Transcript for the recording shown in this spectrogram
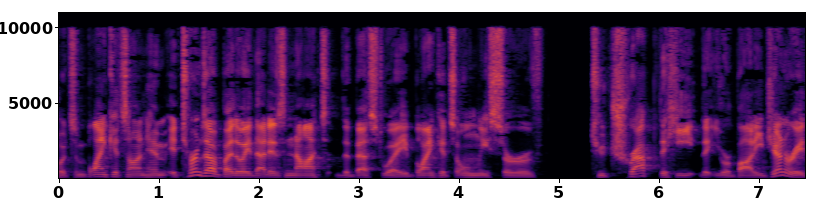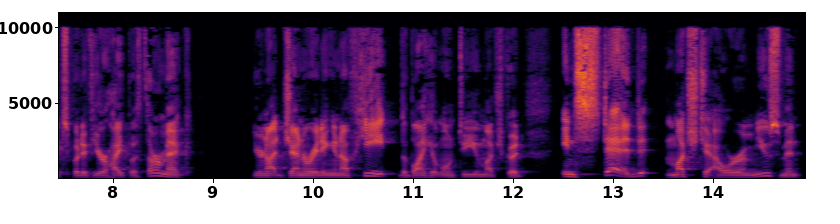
put some blankets on him. It turns out, by the way, that is not the best way. Blankets only serve to trap the heat that your body generates. But if you're hypothermic, you're not generating enough heat, the blanket won't do you much good. Instead, much to our amusement,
